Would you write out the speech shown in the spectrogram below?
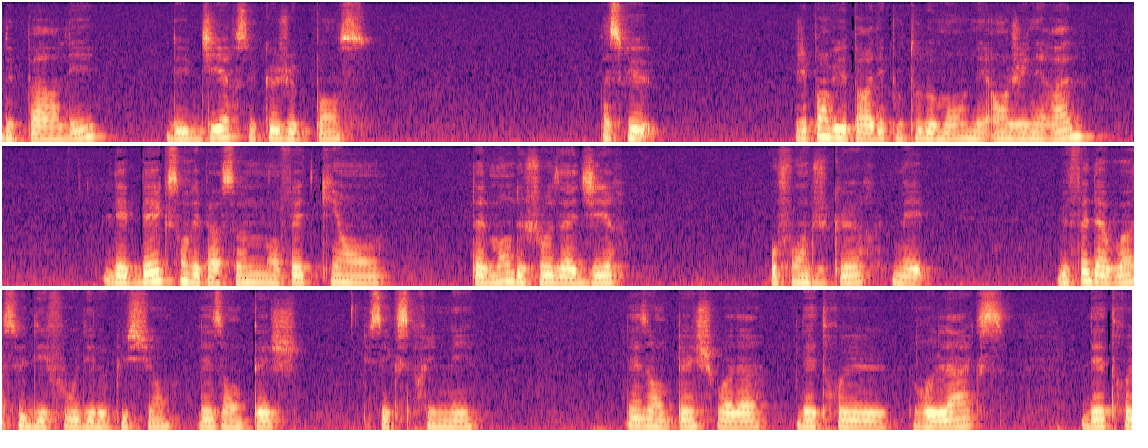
de parler, de dire ce que je pense. Parce que j'ai pas envie de parler pour tout le monde, mais en général, les becs sont des personnes en fait qui ont tellement de choses à dire au fond du cœur, mais le fait d'avoir ce défaut d'élocution les empêche de s'exprimer, les empêche voilà, d'être relax, d'être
